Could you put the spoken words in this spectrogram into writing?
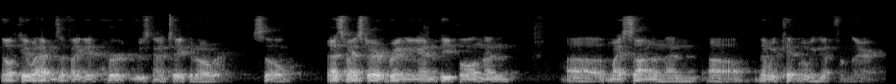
okay, what happens if I get hurt? Who's going to take it over? So that's when I started bringing in people, and then uh, my son, and then uh, then we kept moving up from there.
